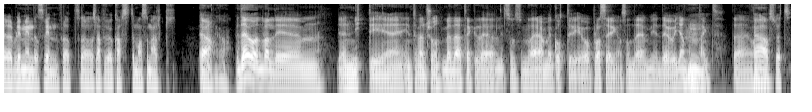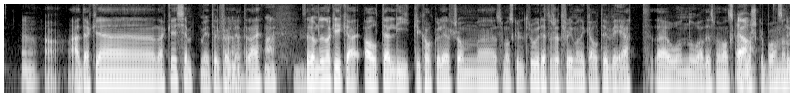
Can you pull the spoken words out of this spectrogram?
det blir mindre svinn, for at så slipper vi å kaste masse melk. Ja. ja. Det er jo en veldig um, en nyttig eh, intervensjon. Men jeg tenker det er litt sånn som det der med godteri og plassering og sånn. Det, det, er jo gjennomtenkt. Mm. Det er jo, ja, absolutt. Ja. Nei, det er ikke, det er ikke kjempemye tilfeldigheter der. Nei. Selv om det nok ikke alltid er like kalkulert som, uh, som, man skulle tro. Rett og slett fordi man ikke alltid vet. Det er jo noe av det som er vanskelig ja, å forske på. Men,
